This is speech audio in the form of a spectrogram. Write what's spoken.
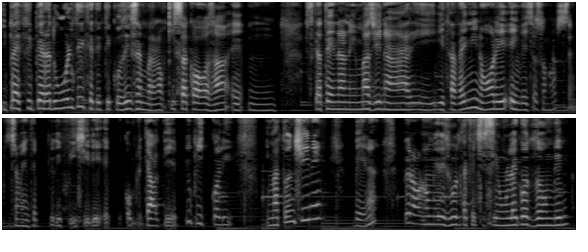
i pezzi per adulti che detti così sembrano chissà cosa e mm, scatenano immaginari vietati ai minori e invece sono semplicemente più difficili e più complicati e più piccoli i mattoncini. Bene, però non mi risulta che ci sia un Lego zombie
